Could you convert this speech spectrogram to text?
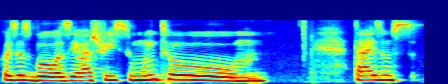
coisas boas. E eu acho isso muito traz uns,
